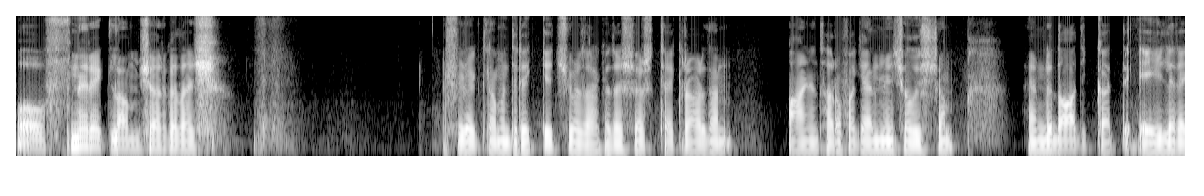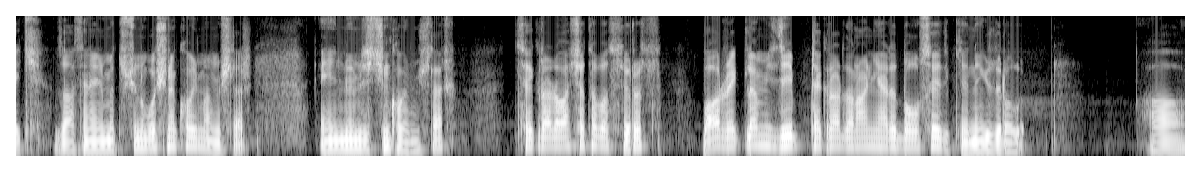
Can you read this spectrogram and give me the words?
Of ne reklammış arkadaş. Şu reklamı direkt geçiyoruz arkadaşlar. Tekrardan aynı tarafa gelmeye çalışacağım. Hem de daha dikkatli eğilerek. Zaten elime tuşunu boşuna koymamışlar. Eğilmemiz için koymuşlar. Tekrar başlata basıyoruz. Bari reklam izleyip tekrardan aynı yerde doğsaydık ya ne güzel olur. Aa.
